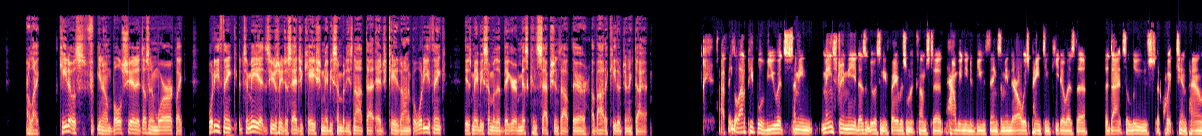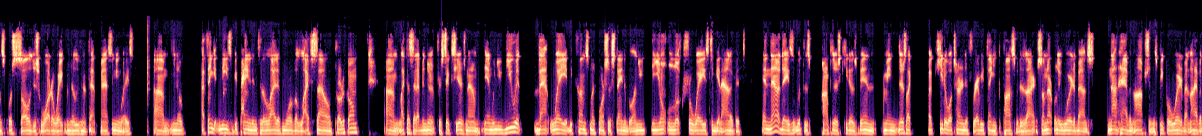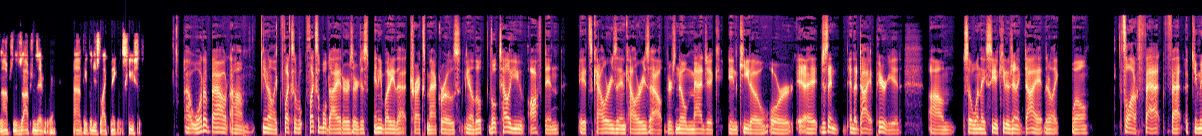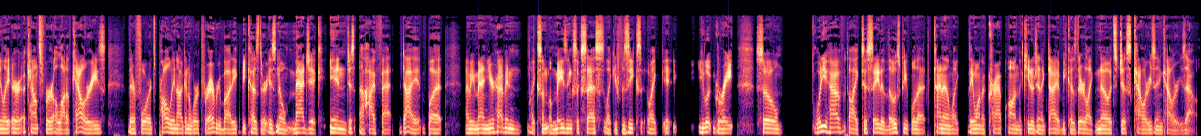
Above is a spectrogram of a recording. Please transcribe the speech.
are like keto's you know bullshit it doesn't work like what do you think to me it's usually just education maybe somebody's not that educated on it but what do you think is maybe some of the bigger misconceptions out there about a ketogenic diet I think a lot of people view it. I mean, mainstream media doesn't do us any favors when it comes to how we need to view things. I mean, they're always painting keto as the the diet to lose a quick 10 pounds. Of course, it's all just water weight when you're losing it that fast anyways. Um, you know, I think it needs to be painted into the light of more of a lifestyle protocol. Um, like I said, I've been doing it for six years now. And when you view it that way, it becomes much more sustainable and you, you don't look for ways to get out of it. And nowadays, with as popular as keto's been, I mean, there's like a keto alternative for everything you could possibly desire. So I'm not really worried about not having options. People are worried about not having options. There's options everywhere. Uh, people just like making excuses. Uh, what about um, you know like flexible flexible dieters or just anybody that tracks macros? You know they'll they'll tell you often it's calories in, calories out. There's no magic in keto or uh, just in in a diet period. Um, so when they see a ketogenic diet, they're like, well, it's a lot of fat. Fat accumulate or accounts for a lot of calories. Therefore, it's probably not going to work for everybody because there is no magic in just a high fat diet. But I mean, man, you're having like some amazing success. Like your physique's like it, you look great. So, what do you have like to say to those people that kind of like they want to crap on the ketogenic diet because they're like, no, it's just calories in, calories out.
